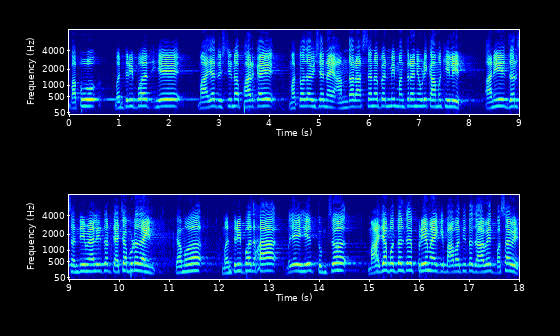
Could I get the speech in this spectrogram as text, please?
बापू मंत्रीपद हे माझ्या दृष्टीनं फार काही महत्त्वाचा विषय नाही. आमदार असताना पण मी मंत्र्यांनी एवढी कामं केलीत. आणि जर संधी मिळाली तर त्याच्या पुढं जाईन. त्यामुळं मंत्रीपद हा म्हणजे हे तुमचं माझ्याबद्दलचं प्रेम आहे की बाबा तिथं जावेत बसावेत.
